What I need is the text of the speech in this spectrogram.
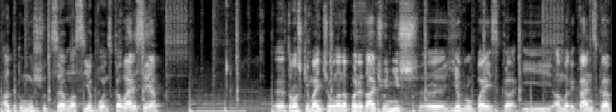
а тому що це в нас японська версія. Е, Трошки менше вона на передачу, ніж е, європейська і американська.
